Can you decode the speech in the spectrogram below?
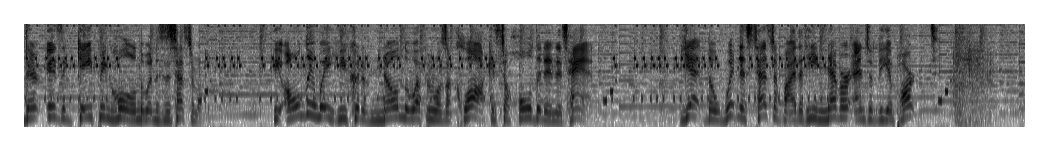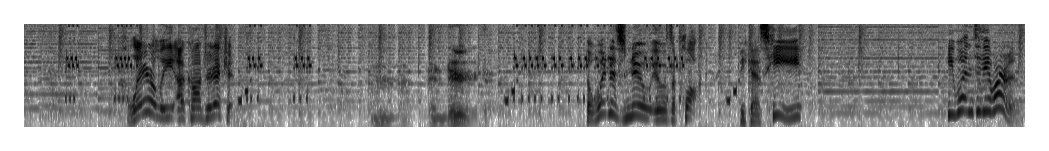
there is a gaping hole in the witness's testimony. The only way he could have known the weapon was a clock is to hold it in his hand. Yet the witness testified that he never entered the apartment. Clearly a contradiction. Hmm, indeed. The witness knew it was a clock because he he went into the apartment.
